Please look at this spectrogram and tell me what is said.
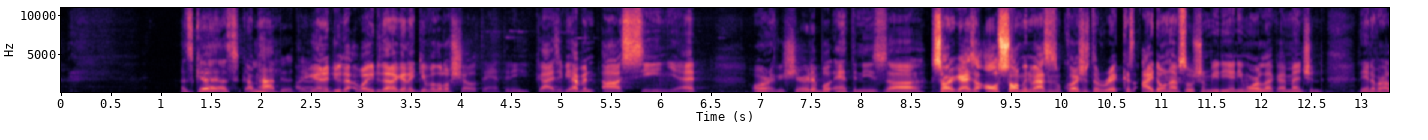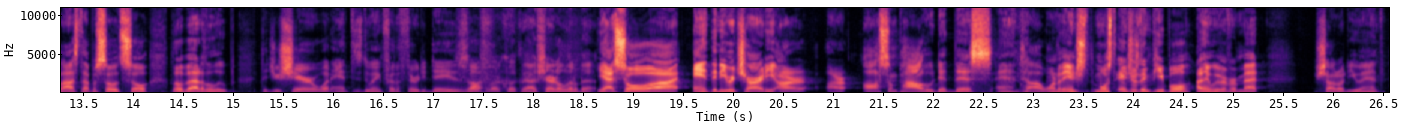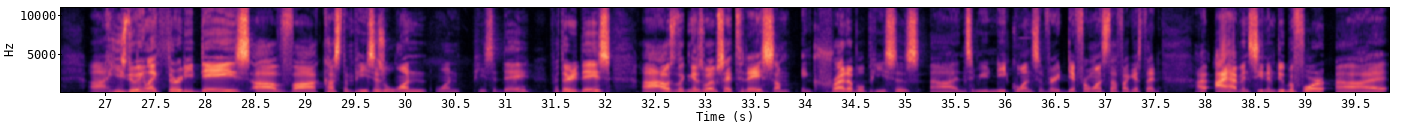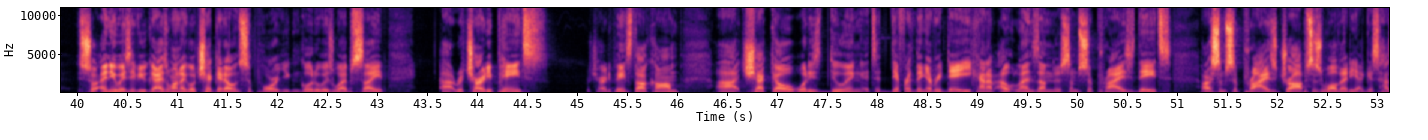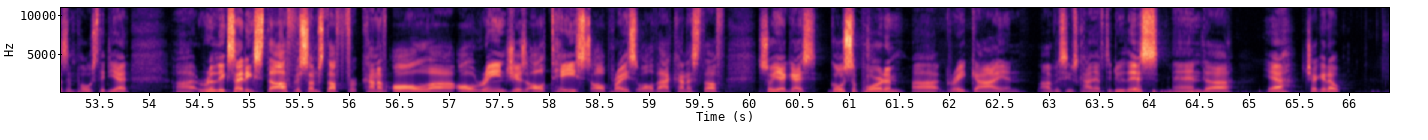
That's good. That's I'm happy with Are that. you gonna do that? While you do that, I'm gonna give a little shout out to Anthony, guys. If you haven't uh, seen yet, or have you shared about Anthony's? Uh, sorry, guys. Also, I'm gonna be asking some questions to Rick because I don't have social media anymore, like I mentioned at the end of our last episode. So a little bit out of the loop. Did you share what Anthony's doing for the 30 days? Talk Of, about it quickly. I've shared a little bit. yeah. So uh, Anthony Ricciardi, our our awesome pal who did this, and uh, one of the inter- most interesting people I think we've ever met. Shout out to you, Anth. Uh, he's doing like 30 days of uh, custom pieces, one one piece a day for 30 days. Uh, I was looking at his website today, some incredible pieces uh, and some unique ones, some very different one stuff. I guess that I, I haven't seen him do before. Uh, so, anyways, if you guys want to go check it out and support, you can go to his website, uh, Paints. RicciardiPaints.com. Uh, check out what he's doing. It's a different thing every day. He kind of outlines them. There's some surprise dates or some surprise drops as well that he I guess hasn't posted yet. Uh, really exciting stuff. There's some stuff for kind of all uh, all ranges, all tastes, all price, all that kind of stuff. So yeah, guys, go support him. Uh, great guy, and obviously he was kind of have to do this. And uh, yeah, check it out.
